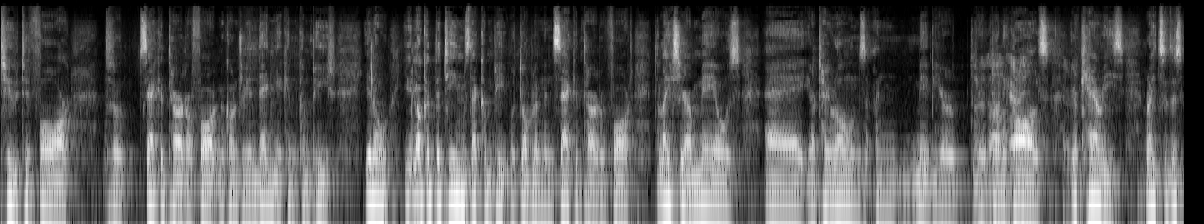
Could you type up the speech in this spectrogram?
two to four. So second, third, or fourth in the country, and then you can compete. You know, you look at the teams that compete with Dublin in second, third, and fourth. The likes of your Mayos, uh, your Tyrones, and maybe your your Donegal, Donegals, your Kerrys, right? So there's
